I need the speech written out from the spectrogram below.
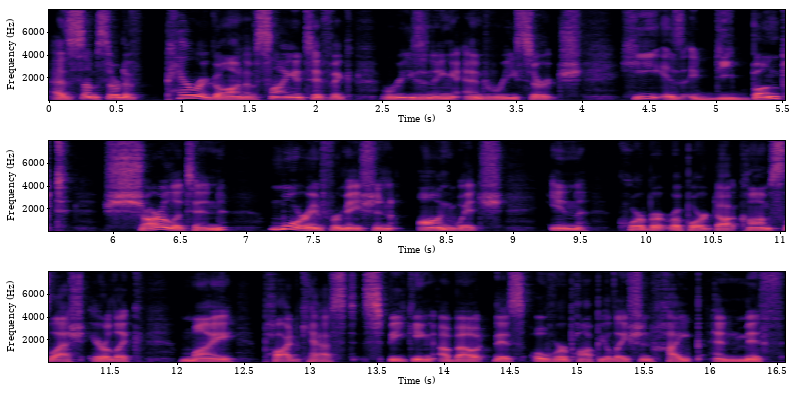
as some sort of paragon of scientific reasoning and research. He is a debunked charlatan, more information on which in corbettreport.com slash ehrlich my podcast speaking about this overpopulation hype and myth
